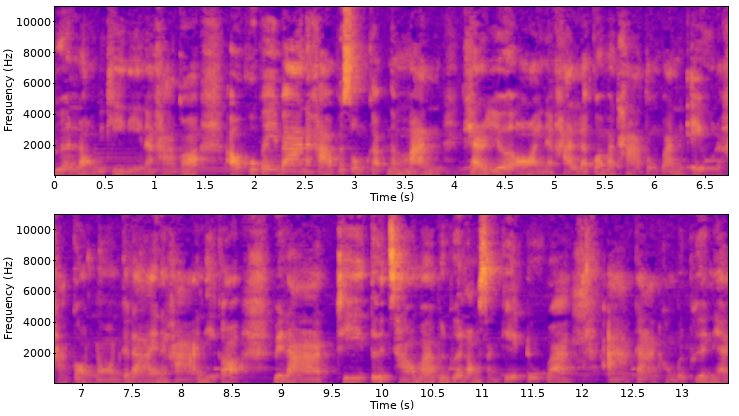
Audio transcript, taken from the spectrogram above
เพื่อนๆลองวิธีนี้นะคะ ก็เอาโคเปบ้านะคะ ผสมกับน้ำมัน carrier oil นะคะ แล้วก็มาทาตรงบั้นเอวนะคะ ก่อนนอนก็ได้นะคะ อันนี้ก็เวลาที่ตื่นเช้ามาเพื่อนๆลองสังเกตดูว่าอาการของเพื่อนๆเนี่ย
